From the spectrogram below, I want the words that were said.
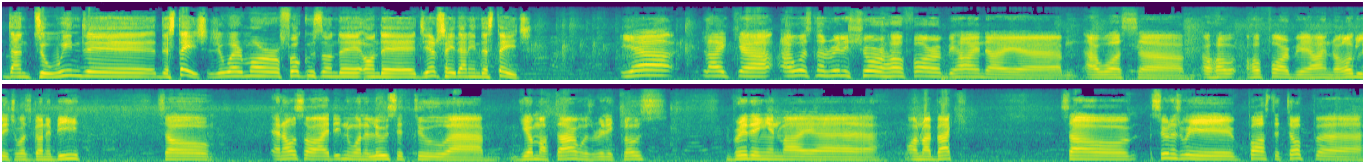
than to win the the stage. You were more focused on the on the jersey than in the stage. Yeah, like uh, I was not really sure how far behind I um I was, uh, or how, how far behind Roglic was going to be. So, and also I didn't want to lose it to uh, Guillaume Martin. Was really close, breathing in my uh, on my back. So as soon as we passed the top, uh,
